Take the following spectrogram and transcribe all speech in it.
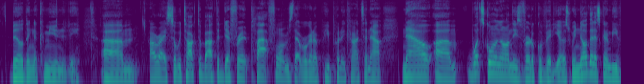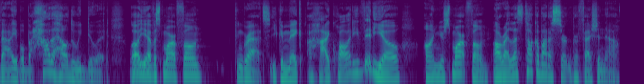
It's building a community. Um, all right. So we talked about the different platforms that we're going to be putting content out. Now, um, what's going on in these vertical videos? We know that it's going to be valuable, but how the hell do we do it? Well, you have a smartphone Congrats. You can make a high quality video on your smartphone. All right, let's talk about a certain profession now.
